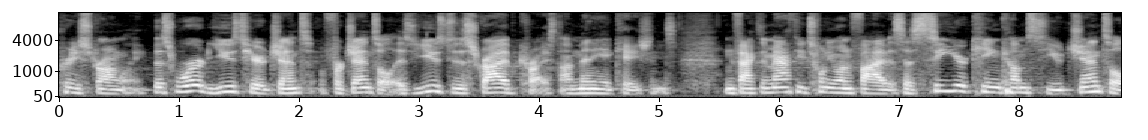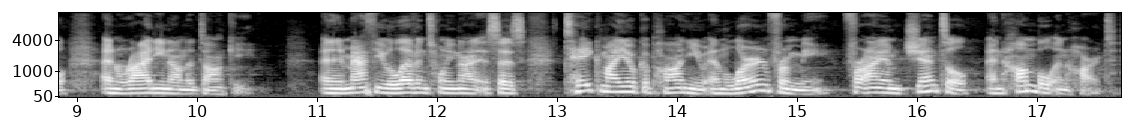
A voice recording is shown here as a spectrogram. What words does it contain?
pretty strongly. This word used here gent, for gentle is used to describe Christ on many occasions. In fact, in Matthew 21 5, it says, See your king comes to you, gentle and riding on a donkey. And in Matthew 11 29, it says, Take my yoke upon you and learn from me, for I am gentle and humble in heart,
